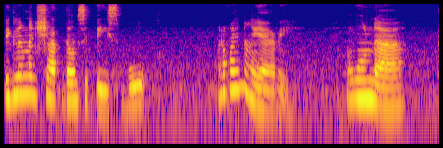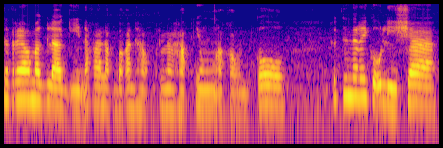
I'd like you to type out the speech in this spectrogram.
biglang nag-shutdown si Facebook. Ano kaya nangyayari? Nung una, tatry ako mag-login, akala ko baka na-hack, na-hack yung account ko. So, tinaray ko uli siya.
